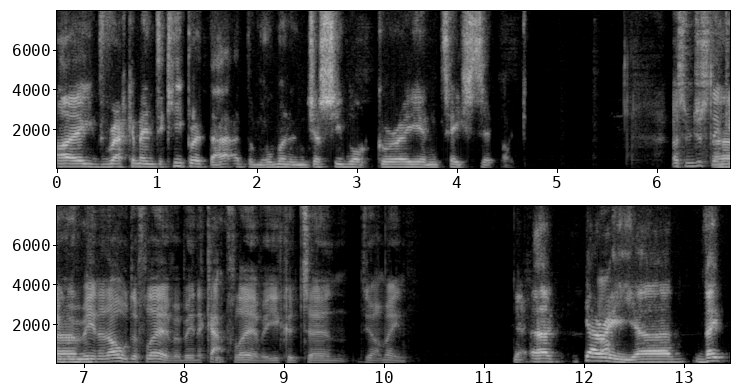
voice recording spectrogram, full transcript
I'd recommend to keep it at that at the moment and just see what grey and tastes it like. As I'm just thinking, Um, with being an older flavour, being a cat flavour, you could turn. Do you know what I mean? Yeah, uh, Gary, uh, vape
